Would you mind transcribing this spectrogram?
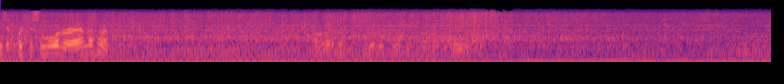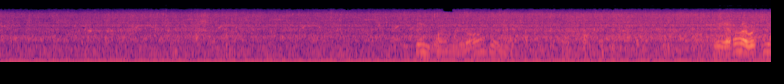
Geez, it pushes some water around, doesn't it? Oh, that looks beautiful. These one they are, isn't it? Yeah, I don't know. You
